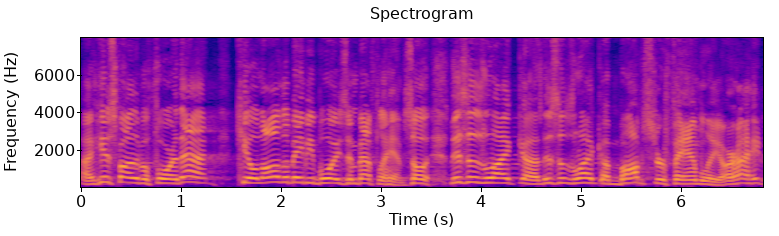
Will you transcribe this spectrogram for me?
Uh, his father before that killed all the baby boys in Bethlehem. So this is like uh, this is like a mobster family, all right?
